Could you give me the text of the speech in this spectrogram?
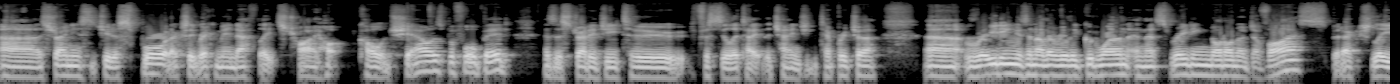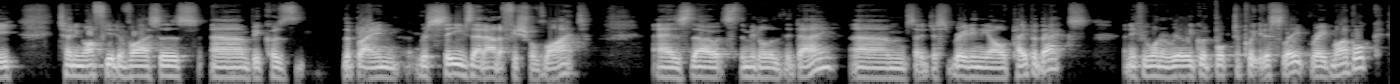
Uh, Australian Institute of Sport actually recommend athletes try hot cold showers before bed as a strategy to facilitate the change in temperature. Uh, reading is another really good one, and that's reading not on a device, but actually turning off your devices uh, because the brain receives that artificial light as though it's the middle of the day. Um, so just reading the old paperbacks. And if you want a really good book to put you to sleep, read my book.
